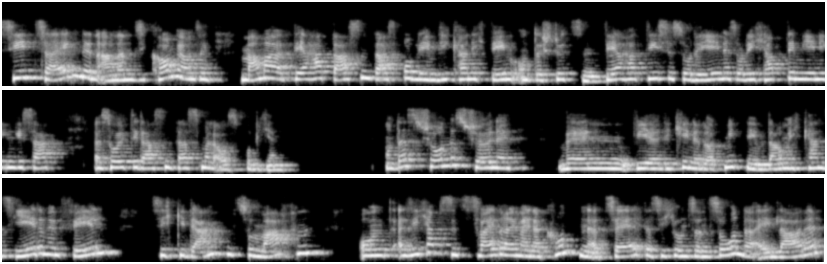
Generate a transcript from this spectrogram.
Sie zeigen den anderen, sie kommen ja und sagen, Mama, der hat das und das Problem, wie kann ich dem unterstützen? Der hat dieses oder jenes oder ich habe demjenigen gesagt, er sollte das und das mal ausprobieren. Und das ist schon das Schöne, wenn wir die Kinder dort mitnehmen. Darum, ich kann es jedem empfehlen, sich Gedanken zu machen. Und also ich habe es jetzt zwei, drei meiner Kunden erzählt, dass ich unseren Sohn da einlade.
